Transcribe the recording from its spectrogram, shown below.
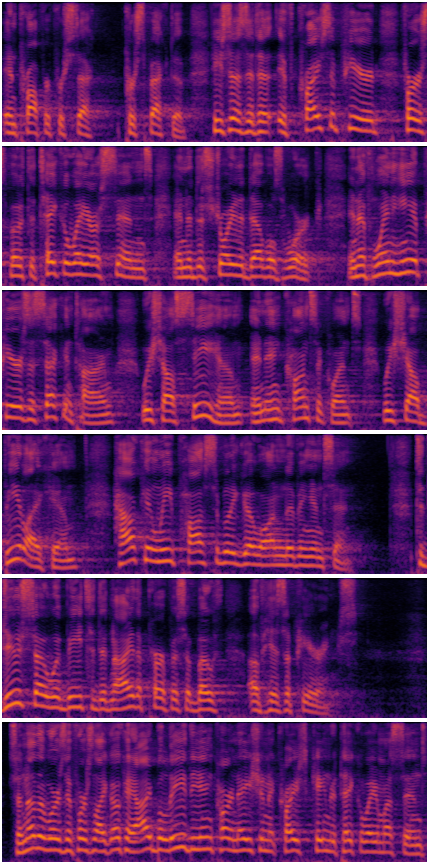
in proper perspective. He says that if Christ appeared first both to take away our sins and to destroy the devil's work, and if when he appears a second time we shall see him, and in consequence we shall be like him, how can we possibly go on living in sin? To do so would be to deny the purpose of both of his appearings. So, in other words, if we're like, okay, I believe the incarnation that Christ came to take away my sins,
